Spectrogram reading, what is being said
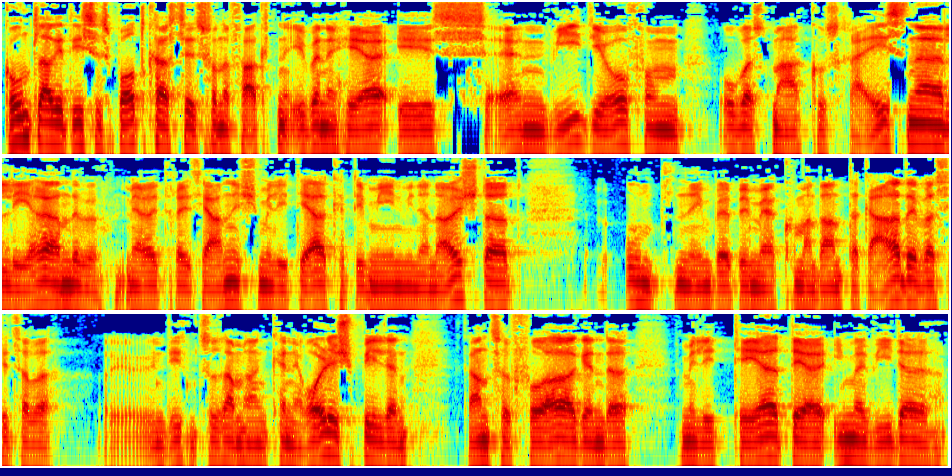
Grundlage dieses Podcasts von der Faktenebene her ist ein Video vom Oberst Markus Reisner, Lehrer an der Meritheresianischen Militärakademie in Wiener Neustadt und nebenbei bemerkt Kommandant der Garde, was jetzt aber in diesem Zusammenhang keine Rolle spielt, ein ganz hervorragender Militär, der immer wieder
